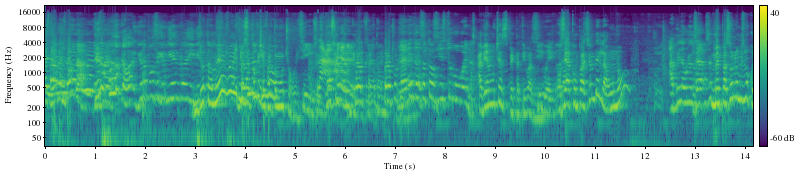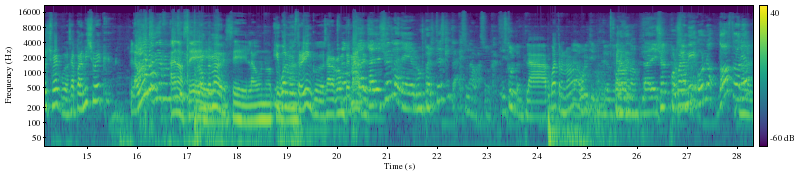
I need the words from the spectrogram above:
Está muy encanta, güey. Yo no puedo acabar, yo no puedo seguir viendo y viendo. Yo también, güey. Yo me siento que le faltó mucho, güey. Sí, O güey. sea, Nah, yo que le pero- faltó pero mucho. ¿por qué? La neta, faltó? sí estuvo buena. Había muchas expectativas, Sí, güey, o O sea- sea, a comparación de la 1, A mí la una O sea, me pasó lo mismo con Shrek, güey. O sea, para mí Shrek, la 1, Ah, no, sí. Rompe madres. Sí, la uno. igual toma. Monster Inc.. O sea, rompe No, la, madres. la de Shrek, la de Rumpelstiltskin, es una basura. Disculpen. La 4, ¿no? La última, creo que. La de Shrek por Para mí, siempre. uno, dos todavía. No,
